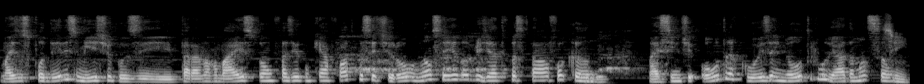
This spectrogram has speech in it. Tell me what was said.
mas os poderes místicos e paranormais vão fazer com que a foto que você tirou não seja do objeto que você estava focando, mas sim de outra coisa em outro lugar da mansão. Sim.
